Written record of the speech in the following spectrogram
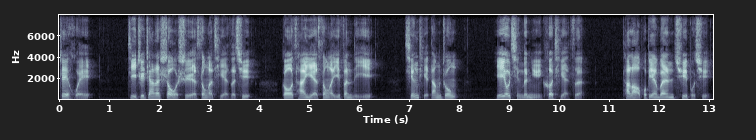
这回季之家的寿事送了帖子去，狗才也送了一份礼，请帖当中。也有请的女客帖子，他老婆便问去不去。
